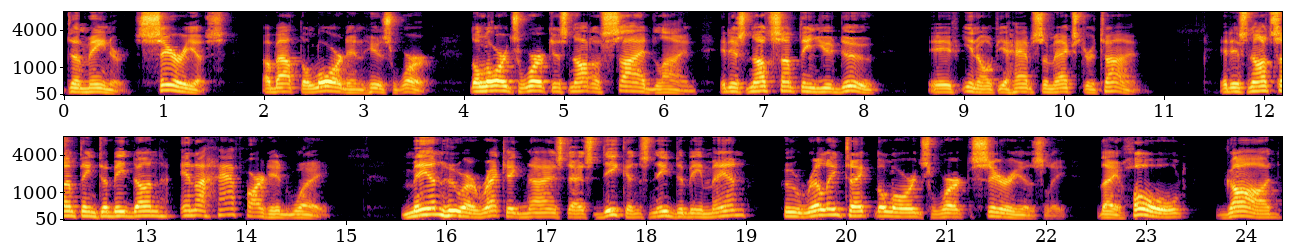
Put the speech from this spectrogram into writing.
demeanor, serious about the Lord and His work. The Lord's work is not a sideline. It is not something you do if you know if you have some extra time. It is not something to be done in a half-hearted way. Men who are recognized as deacons need to be men who really take the Lord's work seriously. They hold God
